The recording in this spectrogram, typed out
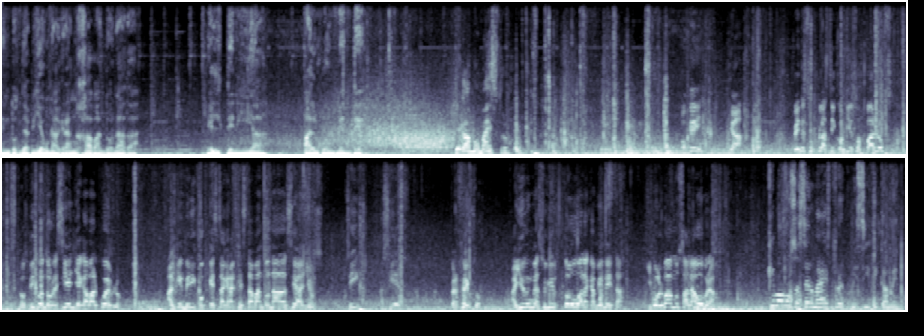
en donde había una granja abandonada. Él tenía algo en mente. Llegamos, maestro. Ok, ya. ¿Ven esos plásticos y esos palos? Los vi cuando recién llegaba al pueblo. Alguien me dijo que esta granja está abandonada hace años. Sí, así es. Perfecto. Ayúdenme a subir todo a la camioneta y volvamos a la obra. ¿Qué vamos a hacer, maestro, específicamente?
